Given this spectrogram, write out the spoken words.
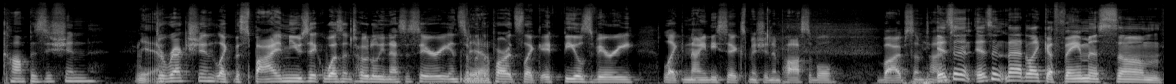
composition Yeah. direction. Like the spy music wasn't totally necessary in some of the parts. Like it feels very like 96 Mission Impossible vibe sometimes. Isn't isn't that like a famous um?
